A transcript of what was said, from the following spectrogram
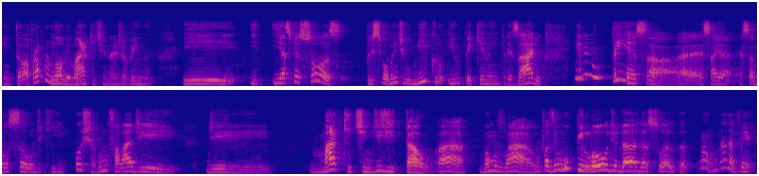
Então, o próprio nome marketing, né, já vem... No, e, e, e as pessoas, principalmente o micro e o pequeno empresário, ele não tem essa, essa, essa noção de que, poxa, vamos falar de de marketing digital. Ah, vamos lá, vamos fazer um upload da, da sua. Não, nada a ver.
